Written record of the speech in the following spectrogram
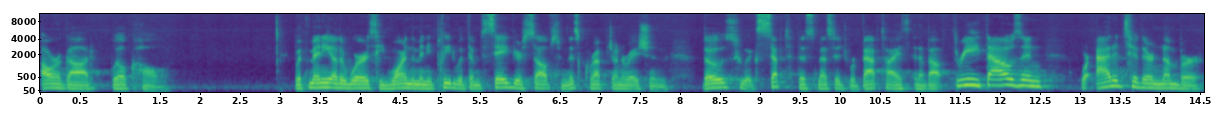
our God will call. With many other words, he warned them and he pleaded with them Save yourselves from this corrupt generation. Those who accept this message were baptized, and about 3,000 were added to their number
